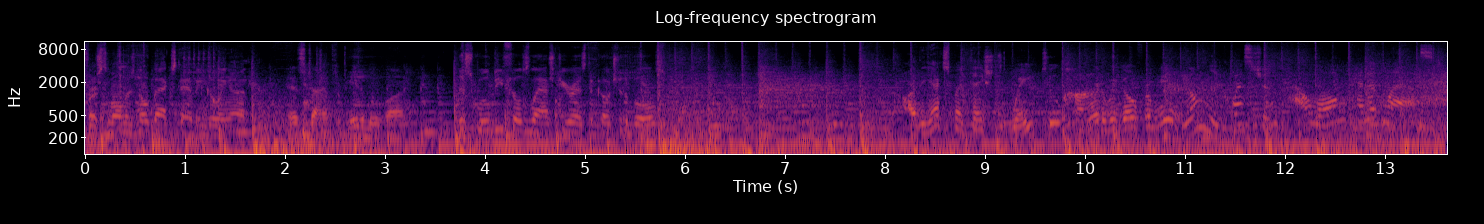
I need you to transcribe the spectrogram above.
First of all, there's no backstabbing going on here. It's time for me to move on. This will be Phil's last year as the coach of the Bulls. Are the expectations way too high? Where do we go from here? The only question, how long can it last?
